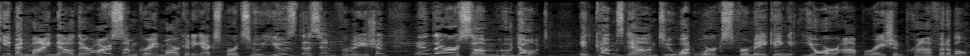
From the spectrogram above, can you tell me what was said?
Keep in mind now, there are some grain marketing experts who use this information, and there are some who don't. It comes down to what works for making your operation profitable.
